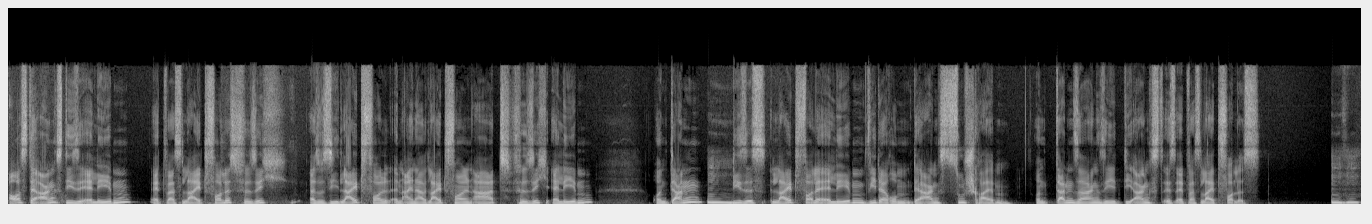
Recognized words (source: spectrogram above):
aus der Angst, die sie erleben, etwas Leidvolles für sich, also sie leidvoll in einer leidvollen Art für sich erleben Und dann mhm. dieses leidvolle Erleben wiederum der Angst zuschreiben. Und dann sagen sie, die Angst ist etwas Leidvolles. Mhm.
